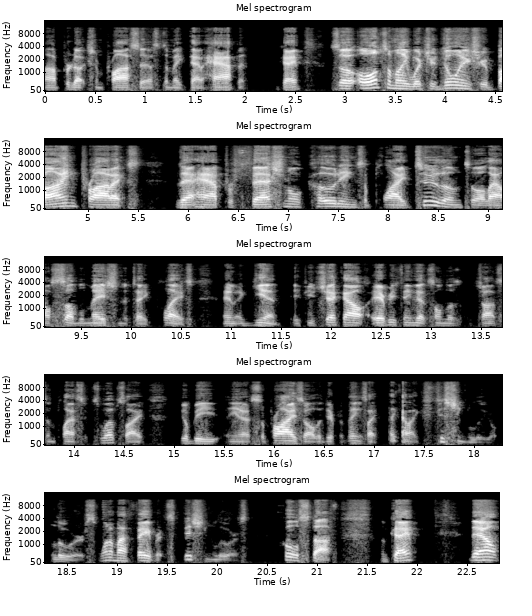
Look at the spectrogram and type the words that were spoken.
uh, production process to make that happen. Okay, so ultimately, what you're doing is you're buying products that have professional coatings applied to them to allow sublimation to take place. And again, if you check out everything that's on the Johnson Plastics website, you'll be you know surprised at all the different things. Like they got like fishing lures, one of my favorites, fishing lures, cool stuff. Okay, now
